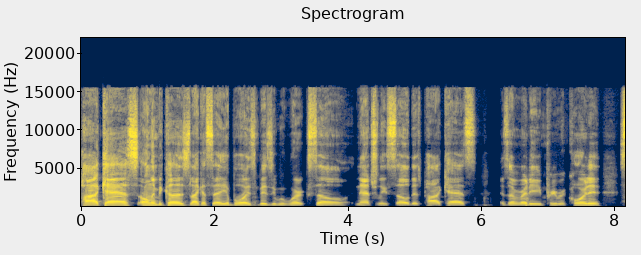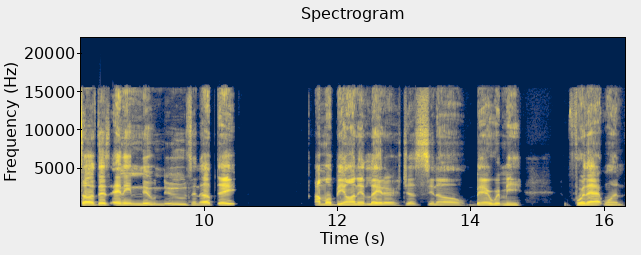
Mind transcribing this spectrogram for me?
podcast, only because, like I said, your boy is busy with work. So naturally, so this podcast is already pre-recorded. So if there's any new news and update, I'm gonna be on it later. Just you know, bear with me for that one.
